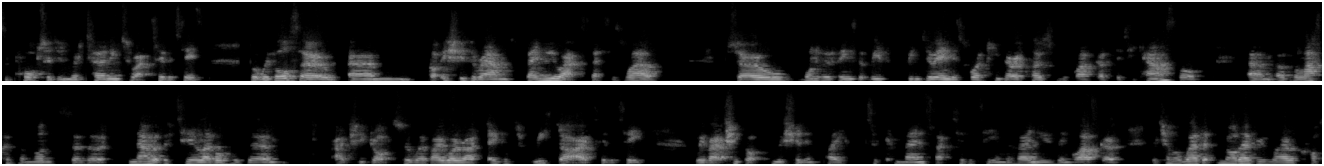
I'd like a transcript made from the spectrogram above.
supported in returning to activities. But we've also um, got issues around venue access as well. So one of the things that we've been doing is working very closely with Glasgow City Council um, over the last couple of months, so that now that the tier level has um, actually dropped to whereby we're able to restart activity, we've actually got permission in place to commence activity in the venues in Glasgow, which I'm aware that not everywhere across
